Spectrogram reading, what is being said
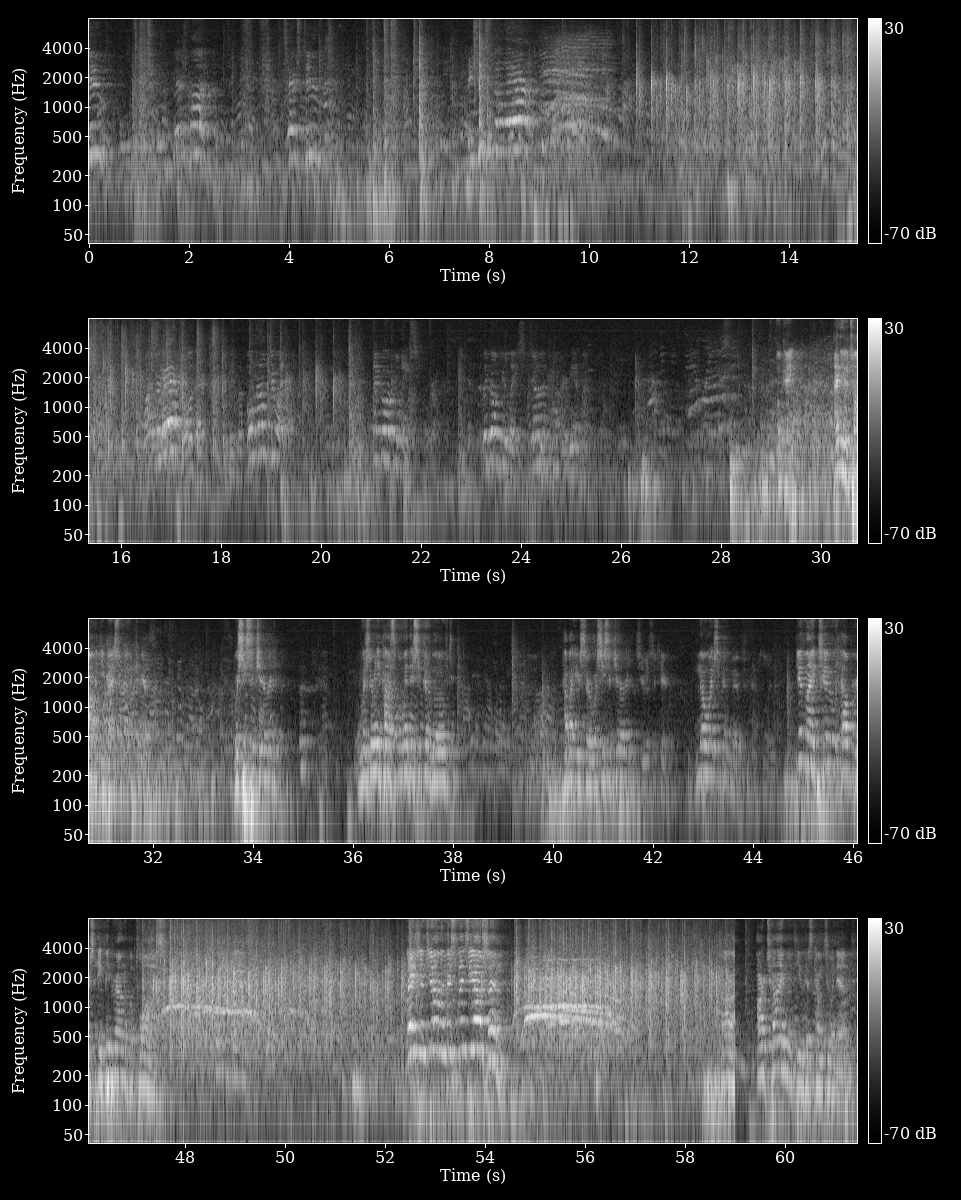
two. There's one. There's two. Was she secured? Was there any possible way that she could have moved? How about you, sir? Was she secured? She was secured. No way she could have moved. Absolutely not. Give my two helpers a big round of applause. Ladies and gentlemen, Miss Lindsay Olsen. All right. Our time with you has come to an end.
